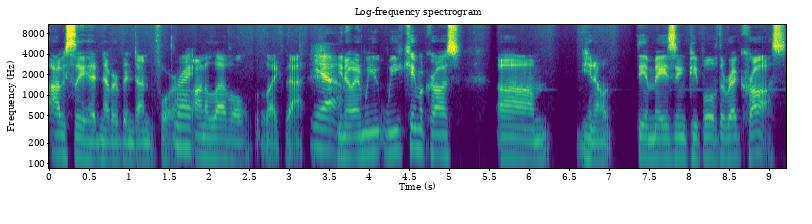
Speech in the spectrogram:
obviously had never been done before Right. on a level like that. yeah you know and we we came across um you know the amazing people of the red cross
